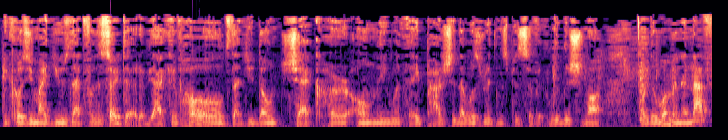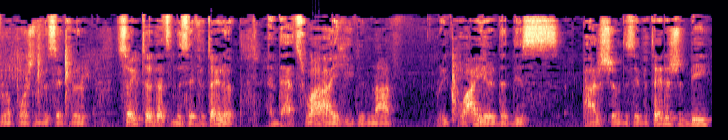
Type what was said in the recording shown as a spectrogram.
because you might use that for the Saita. Rabbi Yaakov holds that you don't check her only with a Parsha that was written specifically Lishma for the woman, and not for a portion of the Sefer Saita that's in the Sefer Torah, and that's why he did not require that this parsha of the Sefer Torah should be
